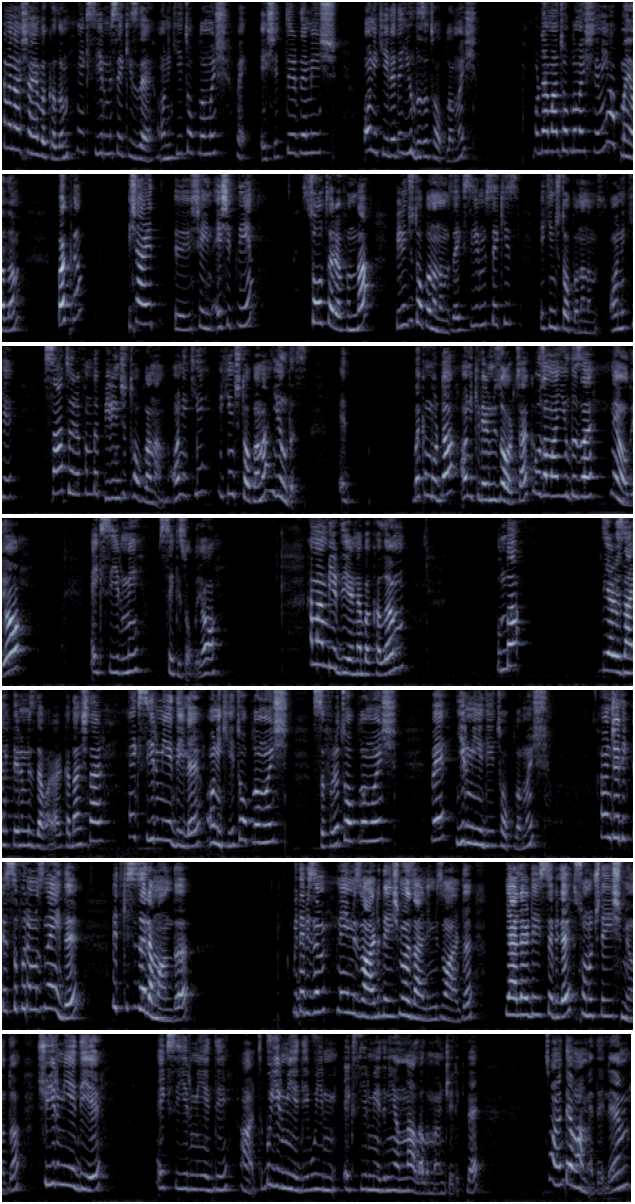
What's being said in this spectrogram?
Hemen aşağıya bakalım. Eksi 28 ile 12'yi toplamış ve eşittir demiş. 12 ile de yıldızı toplamış. Burada hemen toplama işlemi yapmayalım. Bakın işaret e, şeyin eşitliğin sol tarafında birinci toplananımız eksi 28, ikinci toplananımız 12. Sağ tarafında birinci toplanan 12, ikinci toplanan yıldız. E, bakın burada 12'lerimiz ortak. O zaman yıldıza ne oluyor? Eksi 28 oluyor. Hemen bir diğerine bakalım. Bunda diğer özelliklerimiz de var arkadaşlar. Eksi 27 ile 12'yi toplamış. 0'ı toplamış. Ve 27'yi toplamış. Öncelikle sıfırımız neydi? Etkisiz elemandı. Bir de bizim neyimiz vardı? Değişme özelliğimiz vardı. Yerler değişse bile sonuç değişmiyordu. Şu 27'yi Eksi 27 artı. Bu 27'yi bu 20, eksi 27'nin yanına alalım öncelikle. Sonra devam edelim.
